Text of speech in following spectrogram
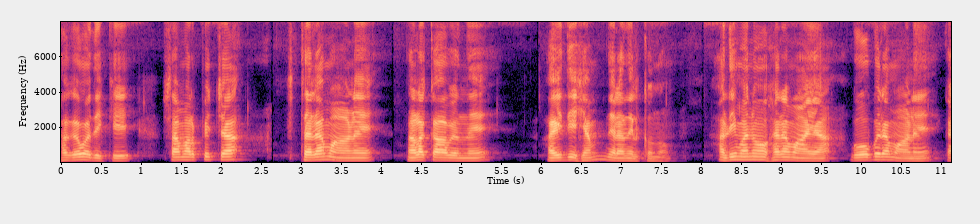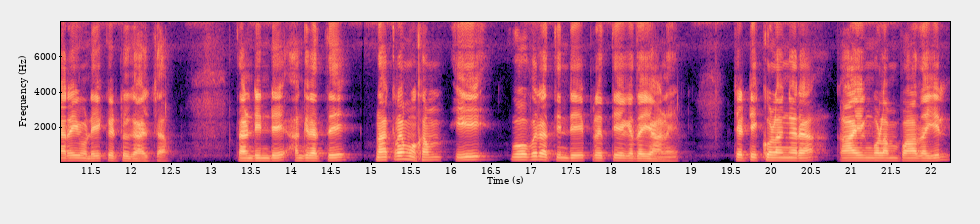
ഭഗവതിക്ക് സമർപ്പിച്ച സ്ഥലമാണ് നടക്കാവെന്ന് ഐതിഹ്യം നിലനിൽക്കുന്നു. അതിമനോഹരമായ ഗോപുരമാണ് കരയുടെ കെട്ടുകാഴ്ച. തണ്ടിന്റെ അഗ്രത്ത് നക്രമുഖം ഈ ഗോപുരത്തിന്റെ പ്രത്യേകതയാണ്. ചെട്ടിക്കുളങ്ങര കായംകുളം പാതയിൽ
